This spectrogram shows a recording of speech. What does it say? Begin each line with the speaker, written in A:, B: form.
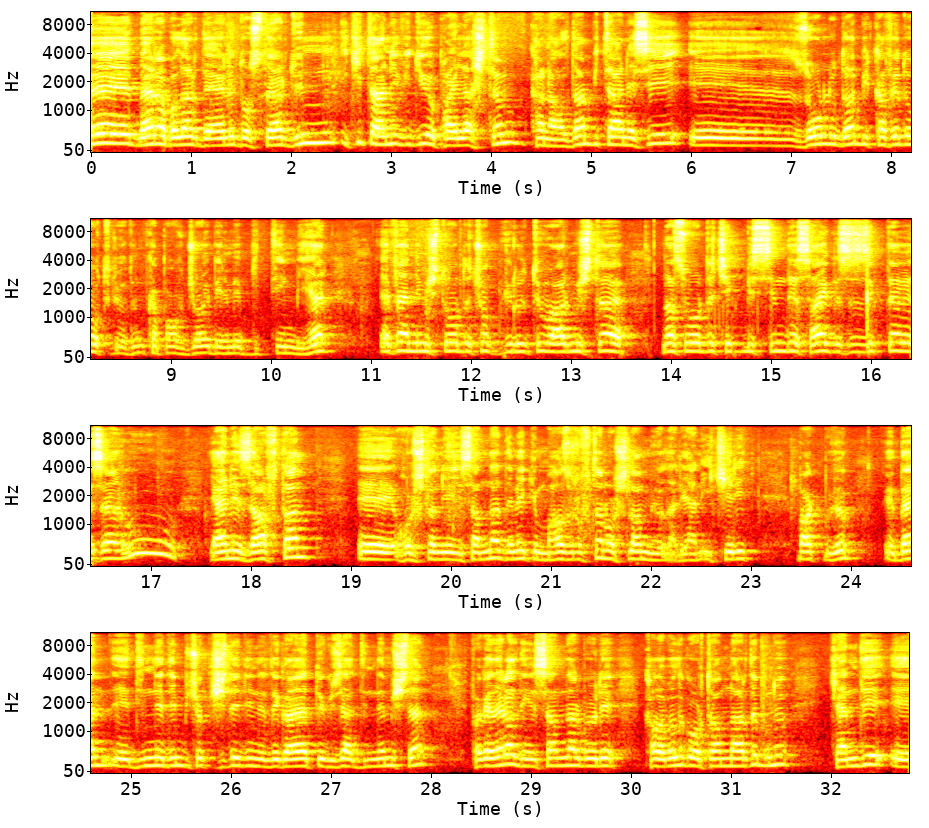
A: Evet merhabalar değerli dostlar. Dün iki tane video paylaştım kanaldan. Bir tanesi e, Zorlu'da bir kafede oturuyordum. Cup of Joy benim hep gittiğim bir yer. Efendim işte orada çok gürültü varmış da nasıl orada çekmişsin de saygısızlıkta vesaire. Uuu, yani zarftan e, hoşlanıyor insanlar. Demek ki mazruftan hoşlanmıyorlar. Yani içerik bakmıyor. E, ben e, dinledim birçok kişi de dinledi. Gayet de güzel dinlemişler. Fakat herhalde insanlar böyle kalabalık ortamlarda bunu kendi e,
